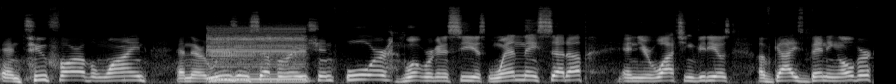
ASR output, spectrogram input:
and too far of a wind and they're losing separation. Or what we're gonna see is when they set up and you're watching videos of guys bending over,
